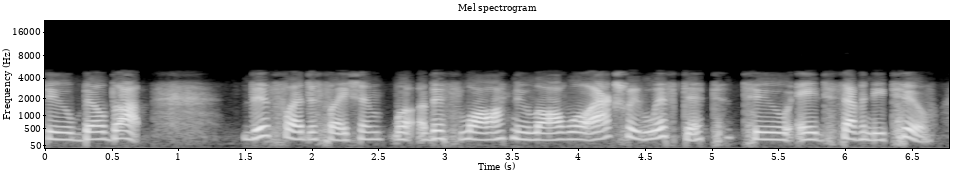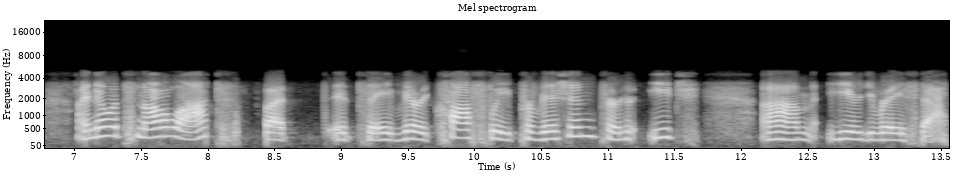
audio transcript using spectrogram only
to build up. This legislation, well, this law, new law, will actually lift it to age 72. I know it's not a lot, but it's a very costly provision for each um, year you raise that.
